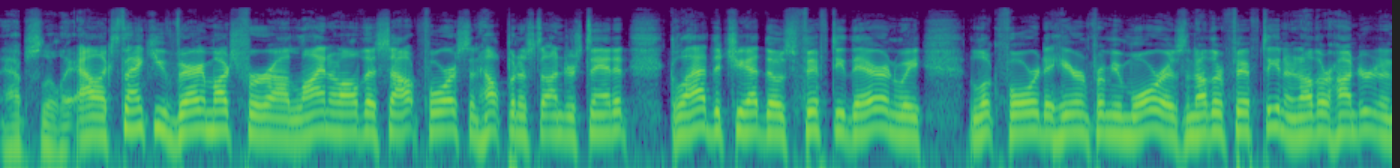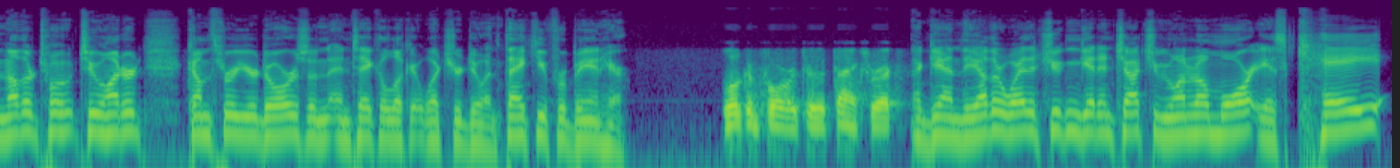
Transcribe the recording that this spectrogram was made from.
absolutely. Alex, thank you very much for uh, lining all this out for us and helping us to understand it. Glad that you had those 50 there, and we look forward to hearing from you more as another 50 and another 100 and another 200 come through your doors and, and take a look at what you're doing. Thank you for being here. Looking forward to it. Thanks, Rick. Again, the other way that you can get in touch if you want to know more is kmltf.org.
